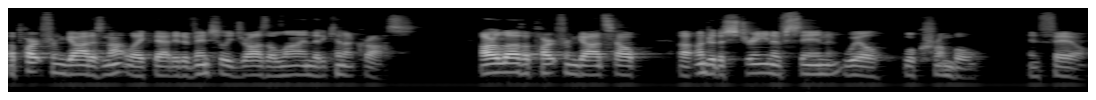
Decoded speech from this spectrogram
apart from God is not like that. It eventually draws a line that it cannot cross. Our love apart from God's help, uh, under the strain of sin, will, will crumble and fail.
